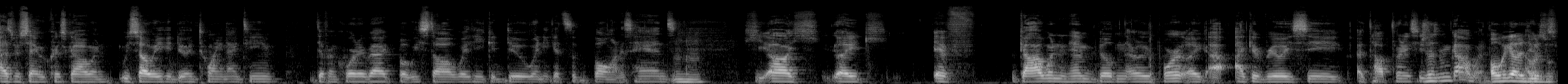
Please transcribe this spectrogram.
as we're saying with Chris Godwin, we saw what he could do in 2019, different quarterback, but we saw what he could do when he gets the ball in his hands. Mm-hmm. He uh he, like if Godwin and him build an early report, like I, I could really see a top 20 season Just- from Godwin. All we gotta I do is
